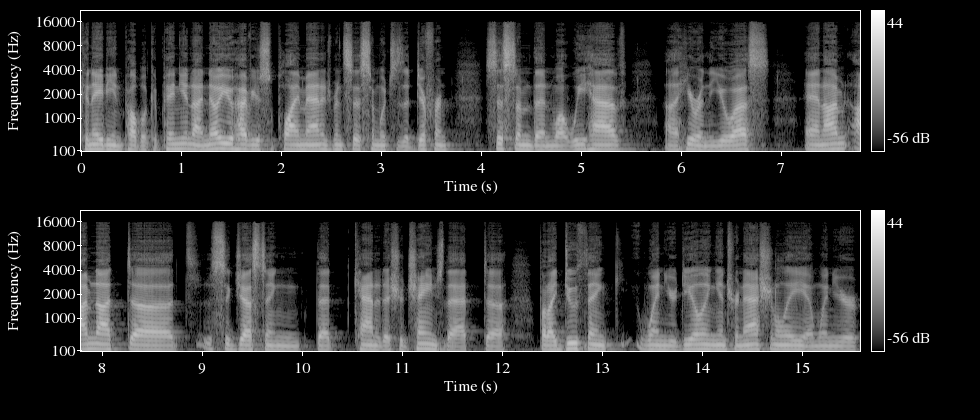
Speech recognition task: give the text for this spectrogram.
Canadian public opinion. I know you have your supply management system, which is a different system than what we have uh, here in the U.S. And I'm I'm not uh, suggesting that Canada should change that, uh, but I do think when you're dealing internationally and when you're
